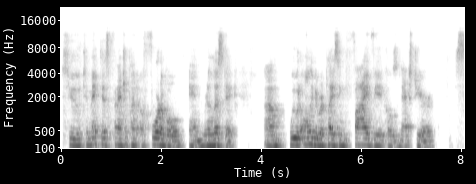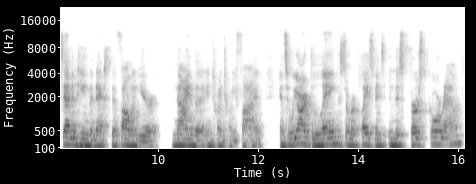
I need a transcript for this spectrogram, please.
to, to make this financial plan affordable and realistic, um, we would only be replacing five vehicles next year, 17 the next the following year, nine the in 2025. And so we are delaying some replacements in this first go around.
